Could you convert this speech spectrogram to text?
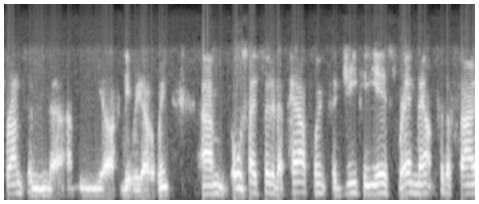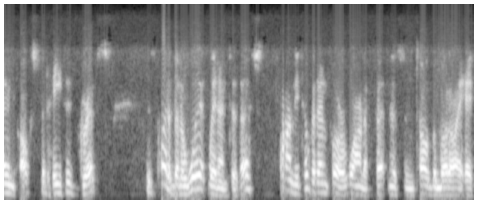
front and uh, yeah, I forget where the other went. Um, also fitted a power point for GPS, RAM mount for the phone, Oxford heated grips. There's quite a bit of work went into this. Finally took it in for a warrant of fitness and told them what I had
